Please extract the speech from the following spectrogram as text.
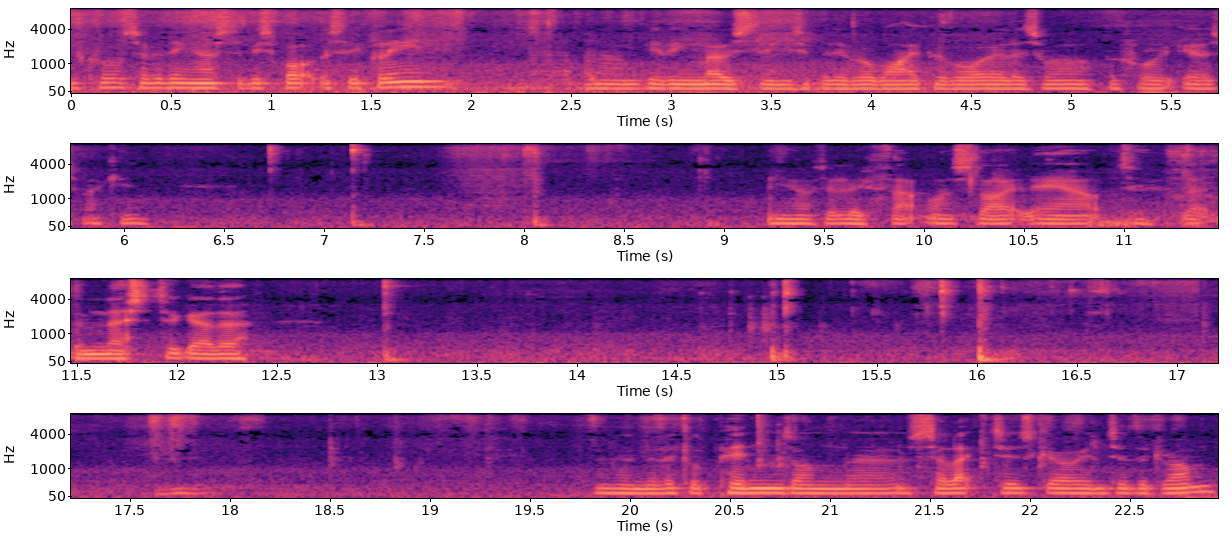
Of course everything has to be spotlessly clean and I'm giving most things a bit of a wipe of oil as well before it goes back in. You have to lift that one slightly out to let them nest together. And then the little pins on the selectors go into the drum.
